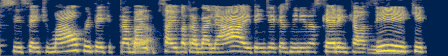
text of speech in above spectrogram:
se sente mal por ter que trabalhar, é. sair para trabalhar, e tem dia que as meninas querem que ela fique,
